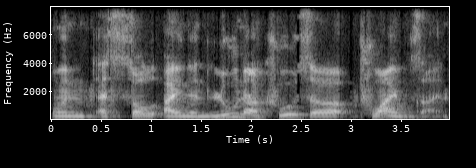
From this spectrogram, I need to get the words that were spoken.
und es soll einen Lunar Cruiser Prime sein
